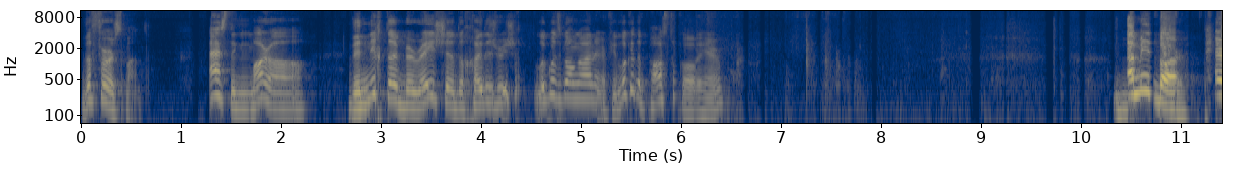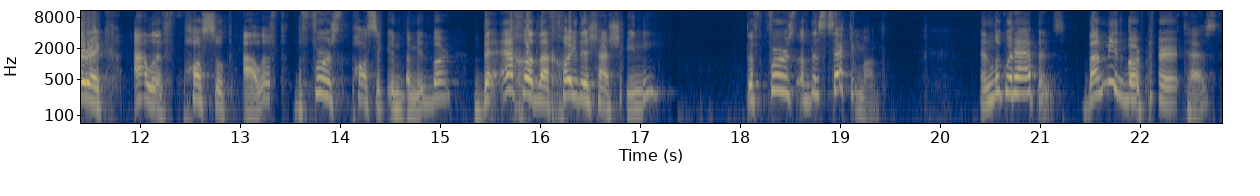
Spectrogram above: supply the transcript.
The first month. Ask the Gemara, the Nichta Bereisha, the Chodesh Rishon. Look what's going on here. If you look at the pasuk over here, Bamidbar, Perek Aleph, Pasuk Aleph, the first Pasuk in Bamidbar, Be'echad lachodesh hashini, the first of the second month. And look what happens. Bamidbar Perek test,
